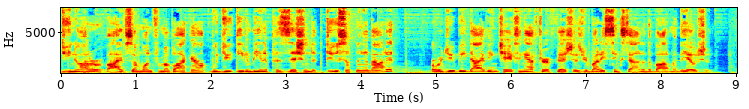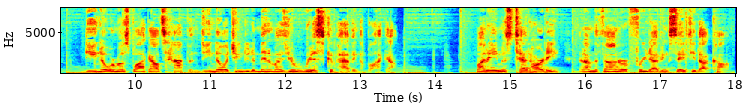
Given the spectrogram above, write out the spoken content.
Do you know how to revive someone from a blackout? Would you even be in a position to do something about it? Or would you be diving, chasing after a fish as your buddy sinks down to the bottom of the ocean? Do you know where most blackouts happen? Do you know what you can do to minimize your risk of having a blackout? My name is Ted Harty, and I'm the founder of freedivingsafety.com.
